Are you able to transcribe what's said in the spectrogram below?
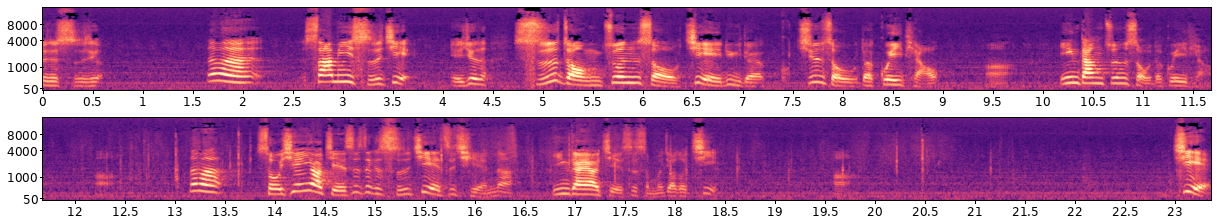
这是十个，那么沙弥十戒，也就是十种遵守戒律的遵守的规条，啊，应当遵守的规条，啊，那么首先要解释这个十戒之前呢，应该要解释什么叫做戒，啊，戒，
